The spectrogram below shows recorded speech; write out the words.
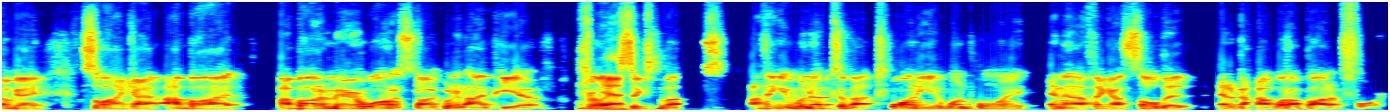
okay, so like I, I bought I bought a marijuana stock when it IPO'd for like Yeah. six bucks. I think it went up to about twenty at one point, and then I think I sold it at about what I bought it for,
